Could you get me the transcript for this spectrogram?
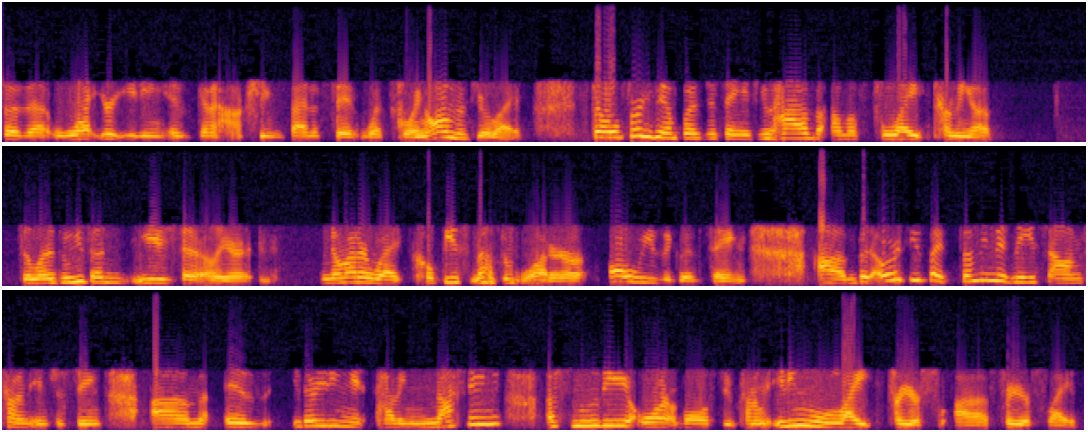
so that what you're eating is going to actually benefit what's going on with your life. So, for example, as you're saying, if you have um, a flight coming up, so as we said, you said earlier, no matter what, copious amounts of water always a good thing. Um, but overseas flights, something that may sound kind of interesting um, is either eating, having nothing, a smoothie, or a bowl of soup. Kind of eating light for your uh, for your flights.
